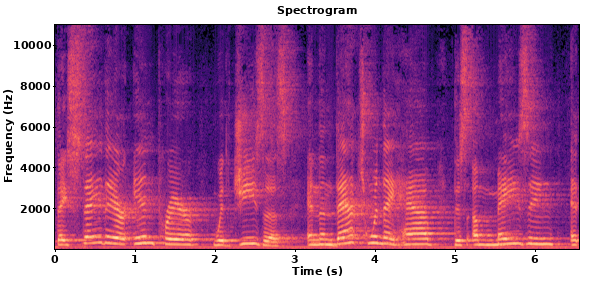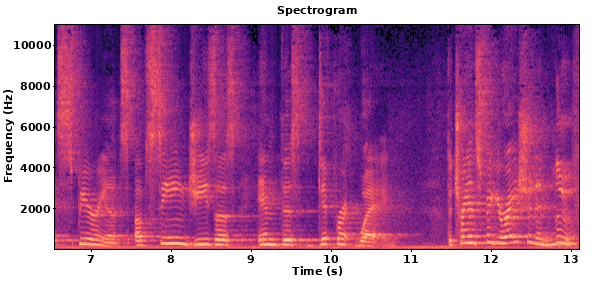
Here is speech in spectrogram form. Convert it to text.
they stay there in prayer with Jesus. And then that's when they have this amazing experience of seeing Jesus in this different way. The transfiguration in Luke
